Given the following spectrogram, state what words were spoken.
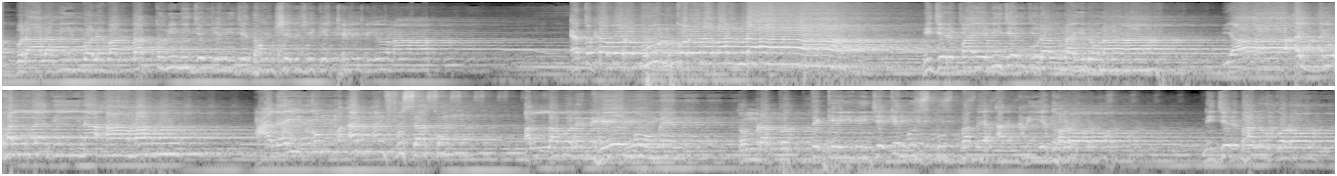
রব্বুল আলামিন বলে, বান্দা, তুমি নিজেকে নিজে ধ্বংসের দিকে ঠেলে দিও না। এতটা বড় ভুল করো না, বান্দা। নিজের পায়ে নিজের কুড়াল মাইরো না। ইয়া আইয়ুহাল্লাযীনা আমানু আলাইকুম আনফুসাকুম। আল্লাহ বলেন, হে মুমিন তোমরা প্রত্যেকেই নিজেকে মজবুত ভাবে আঁকড়িয়ে ধরো। নিজের ভালো করো।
